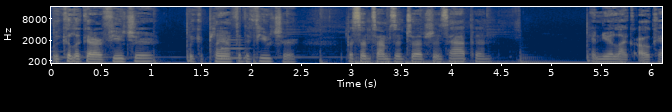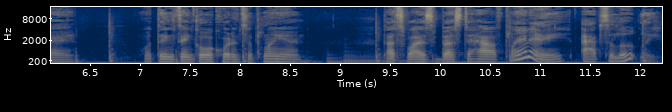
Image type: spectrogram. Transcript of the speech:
We could look at our future, we could plan for the future, but sometimes interruptions happen. And you're like, Okay, well, things didn't go according to plan. That's why it's best to have plan A, absolutely.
